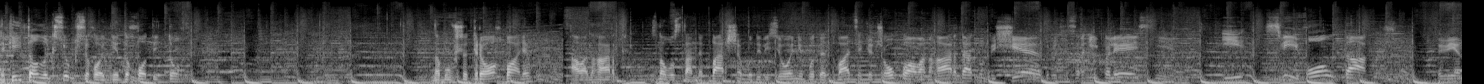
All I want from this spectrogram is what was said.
Який то Олексюк сьогодні доходить до, набувши трьох балів. Авангард знову стане першим у дивізіоні. Буде 20 очок у авангарда. Тут іще, друзі, Сергій Колєсній. І свій гол також він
